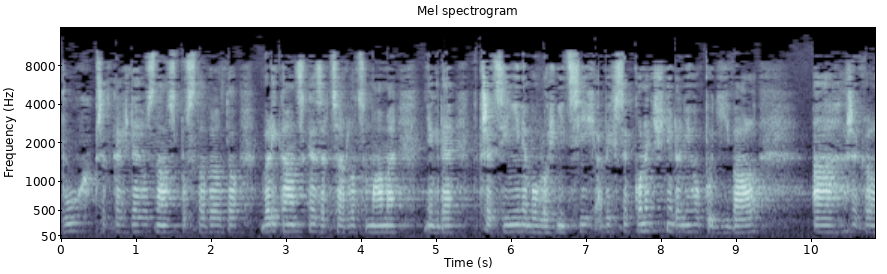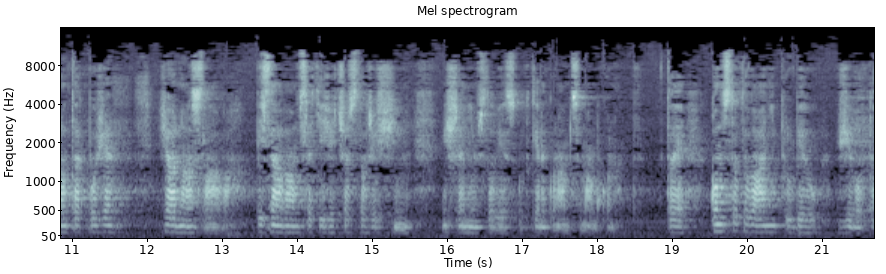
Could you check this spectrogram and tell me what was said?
Bůh před každého z nás postavil to velikánské zrcadlo, co máme někde v předsíní nebo v ložnicích, abych se konečně do něho podíval a řekl, no tak Bože, žádná sláva. Vyznávám se ti, že často řeším myšlením, slově, skutky, nekonám, co mám konat. To je konstatování průběhu života.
